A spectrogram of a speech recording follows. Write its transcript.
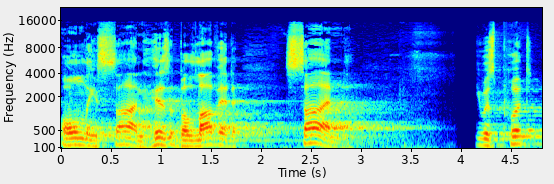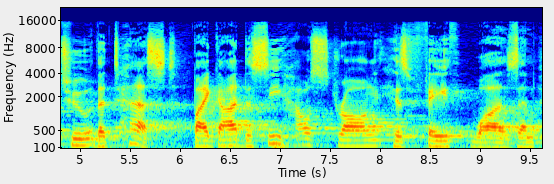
only son, his beloved son. He was put to the test by God to see how strong his faith was. And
